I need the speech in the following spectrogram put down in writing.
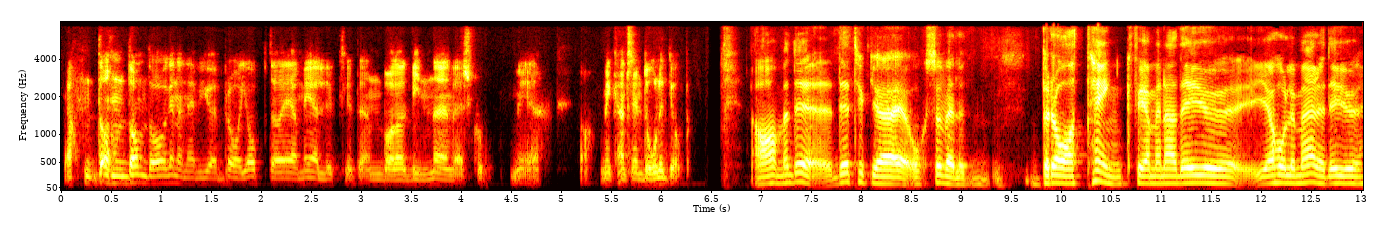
ja, de, de dagarna när vi gör ett bra jobb, då är jag mer lycklig än bara att vinna en världscup med, ja, med kanske en dåligt jobb. Ja, men det, det tycker jag är också väldigt bra tänk. För jag menar, det är ju, jag håller med dig, det är ju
